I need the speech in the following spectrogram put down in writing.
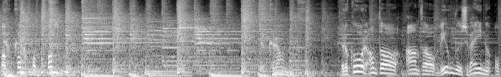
Pam, pam, pam, pam. De krant. Record aantal, aantal wilde zwijnen op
